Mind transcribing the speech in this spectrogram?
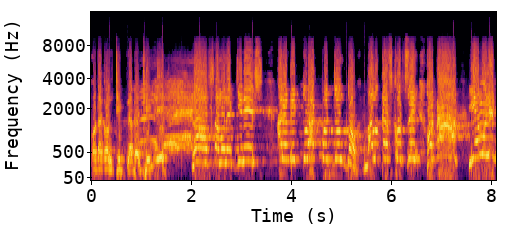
কথা কোন ঠিক না বে ঠিক? নফস এমন এক জিনিস, আরে মৃত্যুর আগ পর্যন্ত ভালো কাজ করছে, হঠাৎ এমন এক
